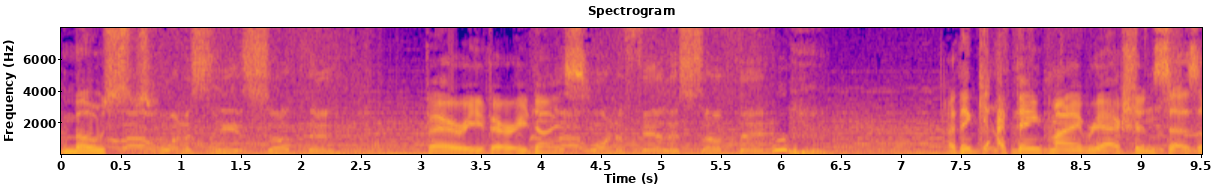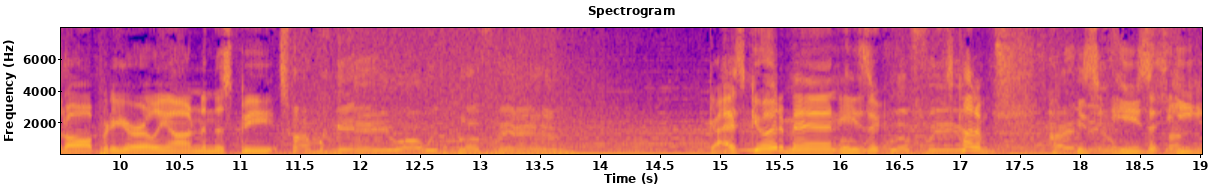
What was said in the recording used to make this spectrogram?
most. All I wanna see is something. Very, very nice. I wanna feel is something. I think I think my reaction says it all pretty early on in this beat. Guy's good, man. He's a, he's kind of he's he's he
